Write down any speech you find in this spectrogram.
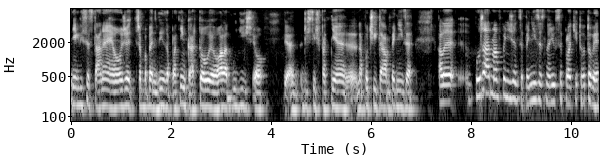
někdy se stane, jo, že třeba benzín zaplatím kartou, jo, ale budíš, jo, eh, když si špatně eh, napočítám peníze. Ale pořád mám v penížence peníze, snažím se platit hotově.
